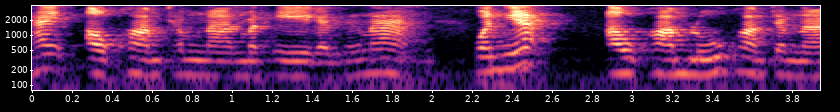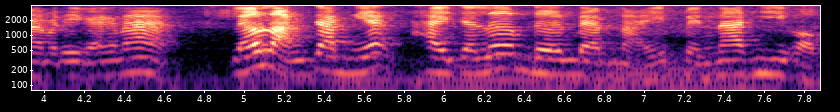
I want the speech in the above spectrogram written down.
ให้เอาความชำนาญมาเทกันข้างหน้า วันเนี้ยเอาความรู้ความชำนาญมาเทกันข้างหน้า แล้วหลังจากเนี้ยใครจะเริ่มเดินแบบไหนเป็นหน้าที่ของ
